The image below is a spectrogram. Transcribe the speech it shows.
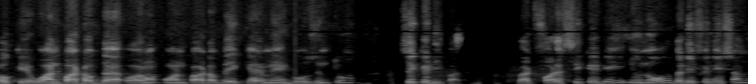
Okay, one part of the one part of the AKI may goes into CKD part. But for a CKD, you know the definition,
